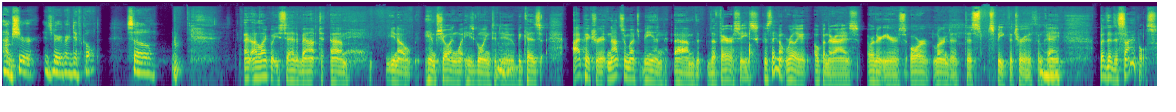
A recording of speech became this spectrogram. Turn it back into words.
I'm sure it's very, very difficult. So, I, I like what you said about, um, you know, him showing what he's going to do because I picture it not so much being um, the, the Pharisees because they don't really open their eyes or their ears or learn to, to speak the truth, okay? But the disciples,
